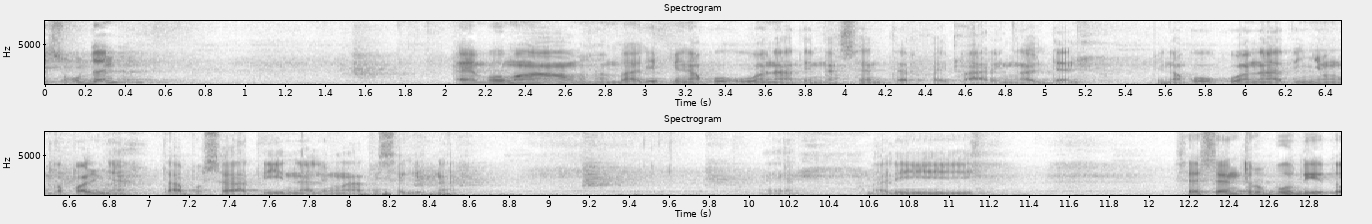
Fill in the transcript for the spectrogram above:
Tennis ko doon. Ayan po mga kamusan, bali pinakukuha natin ng center kay paring Alden. Pinakukuha natin yung kapal niya, tapos hatiin na lang natin sa gitna. Ayan, bali sa sentro po dito.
